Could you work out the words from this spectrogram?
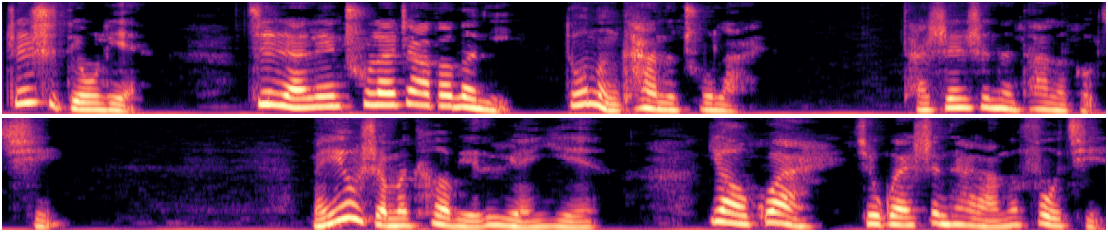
真是丢脸，竟然连初来乍到的你都能看得出来。”她深深的叹了口气，没有什么特别的原因，要怪就怪慎太郎的父亲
